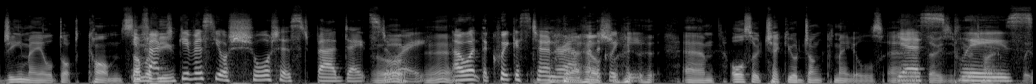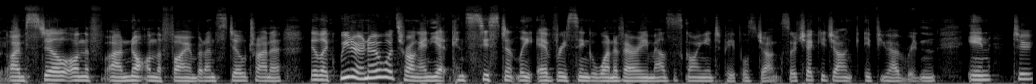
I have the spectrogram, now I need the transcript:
gmail.com. Some in fact, of you. give us your shortest bad date story. yeah. I want the quickest turnaround for the quickie. um, also, check your junk mails. Uh, yes, those of you please. Please. I'm still on the. f- I'm not on the phone, but I'm still trying to. They're like, we don't know what's wrong, and yet consistently every single one of our emails is going into people's junk. So check your junk if you have written in to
